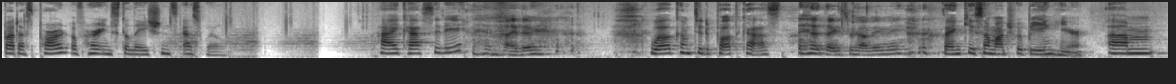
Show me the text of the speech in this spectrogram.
but as part of her installations as well. Hi, Cassidy. Hi there. Welcome to the podcast. Thanks for having me. Thank you so much for being here. Um,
